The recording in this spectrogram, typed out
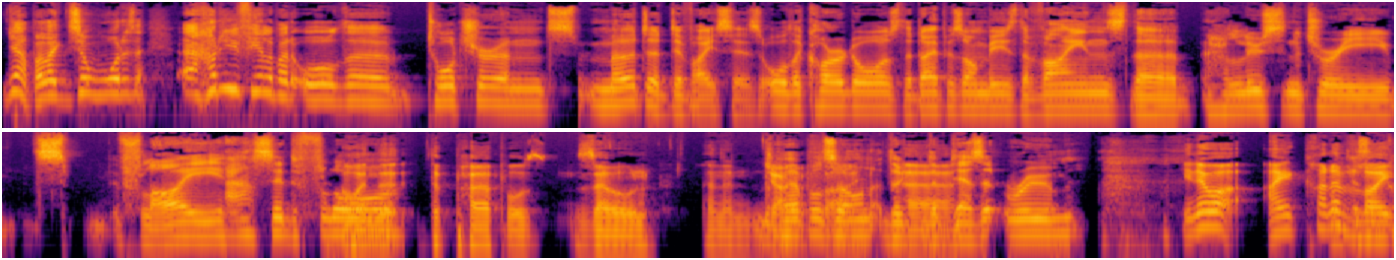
Yeah, but like, so what is it? uh, How do you feel about all the torture and murder devices? All the corridors, the diaper zombies, the vines, the hallucinatory fly, acid floor, Oh, and the, the purple zone, and then the purple fly. zone, the, the Uh, desert room. You know what? I kind of liked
